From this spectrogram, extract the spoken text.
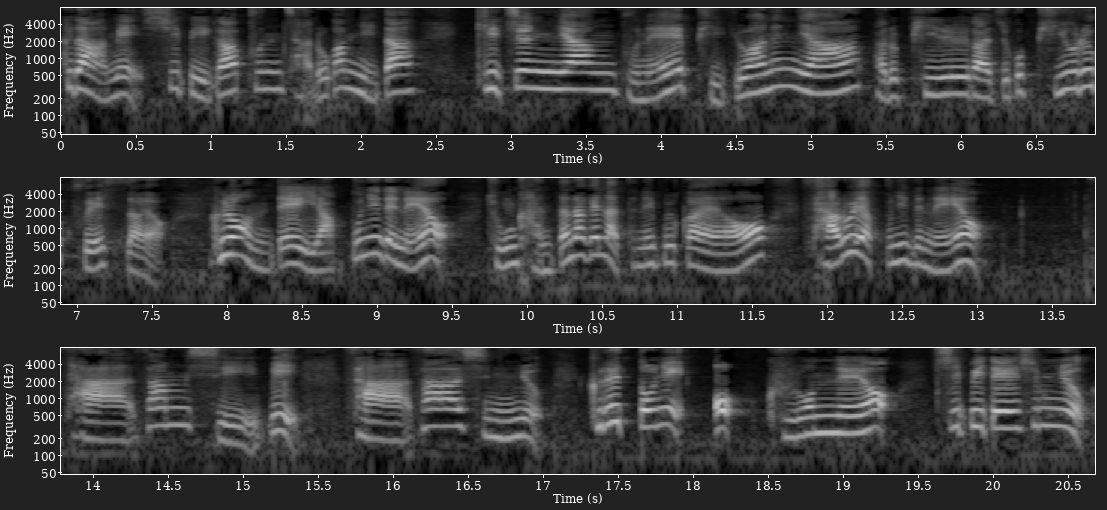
그 다음에 12가 분자로 갑니다. 기준양 분의 비교하는 양, 바로 비를 가지고 비율을 구했어요. 그런데 약분이 되네요. 조금 간단하게 나타내 볼까요? 4로 약분이 되네요. 4, 3, 12, 4, 4, 16. 그랬더니, 어, 그렇네요. 12대 16.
